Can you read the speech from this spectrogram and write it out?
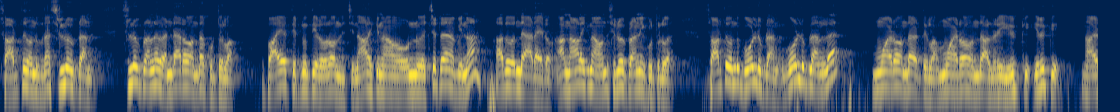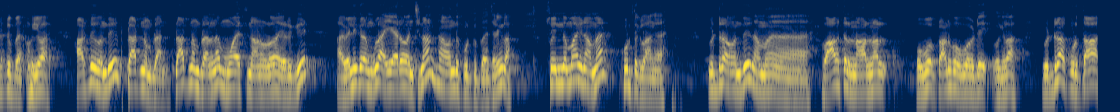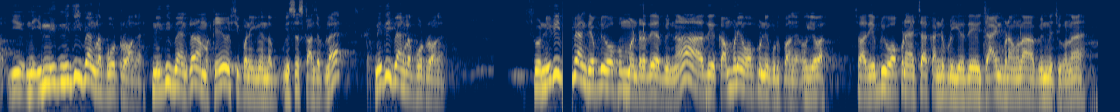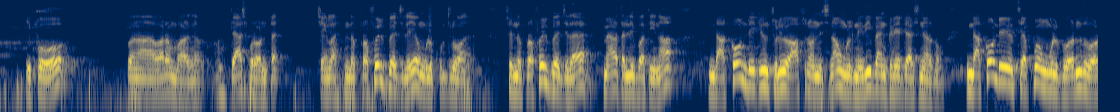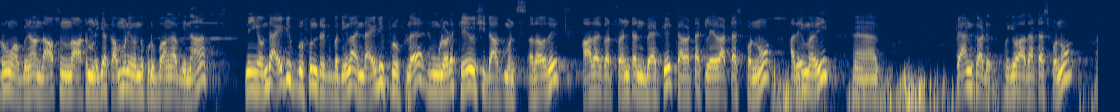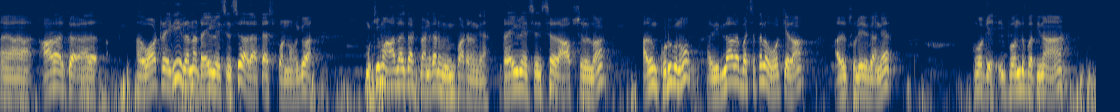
ஸோ அடுத்து வந்து பார்த்தீங்கன்னா சில்வர் பிளான் சில்வர் பிளானில் ரெண்டாயிரம் வந்தால் கொடுத்துக்கலாம். இப்போ ஆயிரத்தி எட்நூற்றி இருபது ரூபா வந்துச்சு. நாளைக்கு நான் ஒன்று வச்சுட்டேன் அப்படின்னா அது வந்து ஆட் ஆகிடும் நாளைக்கு நான் வந்து சில்வர் பிளானையும் கொடுத்துருவேன் ஸோ அடுத்து வந்து கோல்டு பிளான் கோல்டு பிளானில் மூவாயிரரூவா வந்தால் எடுத்துக்கலாம். மூவாயிரரூவா வந்து ஆல்ரெடி இருக்குது இருக்குது நான் எடுத்துப்பேன் ஓகேவா? அடுத்து வந்து பிளாட்டினம் பிளான் பிளாட்டினம் பிளானில் மூவாயிரத்தி நானூறு தான் இருக்குது அது வெள்ளிக்கிழமைக்குள்ள ஐயாயிரம் வந்துச்சுன்னா நான் வந்து கொடுத்துப்பேன் சரிங்களா? ஸோ இந்த மாதிரி நம்ம கொடுத்துக்கலாங்க. விட்ரா வந்து நம்ம வாரத்தில் நாலு நாள் ஒவ்வொரு பிளானுக்கும் ஒவ்வொரு டே ஓகேங்களா? விட்ரா கொடுத்தா நி- நிதி பேங்க்கில் போட்டுருவாங்க. நிதி பேங்க்கில் நம்ம கேஒசி பண்ணிக்கணும் இந்த பிஸ்னஸ் கான்செப்ட்டில் நிதி பேங்க்கில் போட்டுருவாங்க. ஸோ நிதி பேங்க் எப்படி ஓப்பன் பண்ணுறது அப்படின்னா அது கம்பெனியை ஓப்பன் பண்ணி கொடுப்பாங்க ஓகேவா? ஸோ அது எப்படி ஓப்பன் ஆச்சா கண்டுபிடிக்கிறது ஜாயின் பண்ணாங்களா அப்படின்னு வச்சுக்கோங்களேன். இப்போது இப்போ நான் வரேன் பாருங்கள் டேஷ்போர்ட் வந்துட்டேன். சரிங்களா? இந்த ப்ரொஃபைல் பேஜ்லேயே உங்களுக்கு கொடுத்துருவாங்க. ஸோ இந்த ப்ரொஃபைல் பேஜில் மேலே தள்ளி பார்த்தீங்கன்னா இந்த அக்கௌண்ட் டீட்டெயில்னு சொல்லி ஒரு ஆப்ஷன் வந்துச்சுன்னா உங்களுக்கு நிதி பேங்க் கிரியேட் ஆச்சுன்னு அர்த்தம். இந்த அக்கௌண்ட் டீட்டெயில்ஸ் எப்போ உங்களுக்கு வந்து வரும் அப்படின்னா அந்த ஆப்ஷன் வந்து ஆட்டோமேட்டிக்காக கம்பெனி வந்து கொடுப்பாங்க அப்படின்னா நீங்கள் வந்து ஐடி ப்ரூஃப்னு இருக்குது பார்த்தீங்களா? இந்த ஐடி ப்ரூஃபில் உங்களோட கேவிசி டாக்குமெண்ட்ஸ் அதாவது Aadhaar card front and back கரெக்டாக கிளியராக அட்டாச் பண்ணணும். அதே மாதிரி பேன் கார்டு ஓகேவா அதை அட்டாச் பண்ணும். ஆதார் கார்டு ஓட்டர் ஐடி இல்லைனா டிரைவிங் லைசன்ஸு அதை அட்டாச் பண்ணும் ஓகேவா முக்கியமாக ஆதார் கார்டு பேன் கார்டு இம்பார்ட்டன்ட்ங்க டிரைவிங் லைசன்ஸ் அது ஆப்ஷனல் தான். அதுவும் கொடுக்கணும். அது இல்லாத பட்சத்தில் ஓகே தான். அது சொல்லியிருக்காங்க. ஓகே இப்போ வந்து பார்த்திங்கன்னா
